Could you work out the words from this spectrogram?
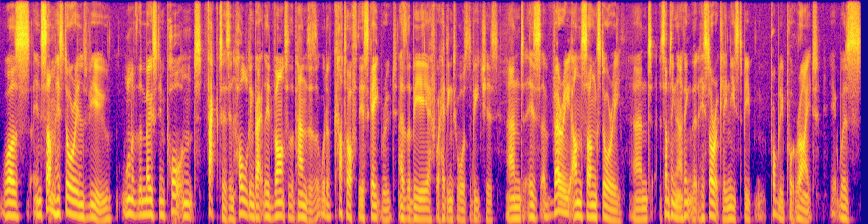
was, in some historians' view, one of the most important factors in holding back the advance of the panzers that would have cut off the escape route as the BEF were heading towards the beaches, and is a very unsung story and something I think that historically needs to be probably put right. It was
